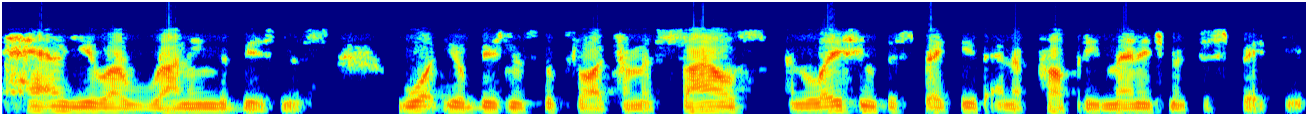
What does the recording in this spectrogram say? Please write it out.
how you are running the business, what your business looks like from a sales and leasing perspective and a property management perspective.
